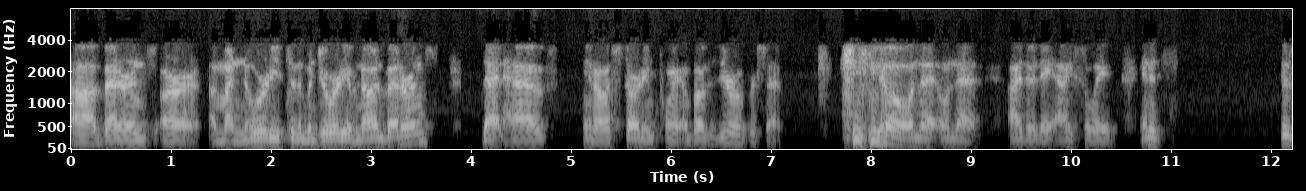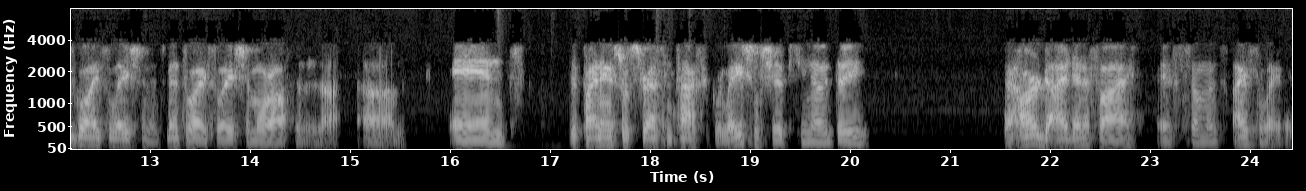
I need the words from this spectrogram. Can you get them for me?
Uh, veterans are a minority to the majority of non-veterans that have, you know, a starting point above 0%. you know, on that, on that either they isolate, and it's physical isolation, it's mental isolation more often than not. Um, and the financial stress and toxic relationships, you know, they they're hard to identify if someone's isolated.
